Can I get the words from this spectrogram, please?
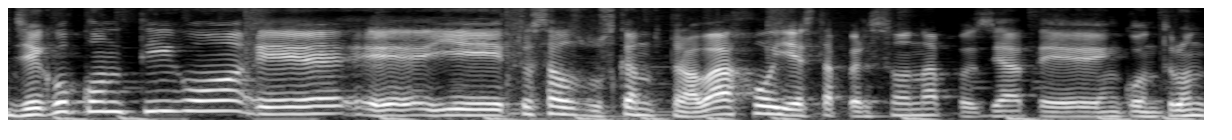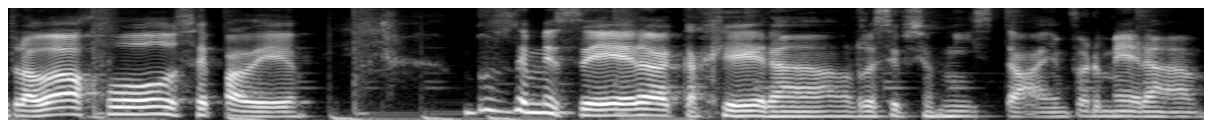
Llegó contigo eh, eh, y tú estabas buscando trabajo y esta persona pues ya te encontró un trabajo, sepa de, pues de mesera, cajera, recepcionista, enfermera,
